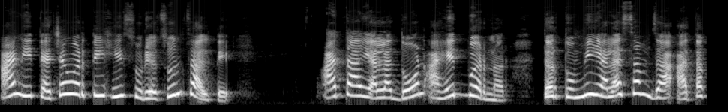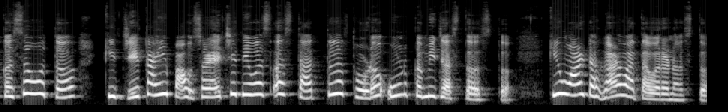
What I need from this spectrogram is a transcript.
आणि त्याच्यावरती ही सूर्यचूल चालते. आता याला दोन आहेत बर्नर. तर तुम्ही याला समजा आता कसं होतं की जे काही पावसाळ्याचे दिवस असतात तर थोडं ऊन कमी जास्त असतं किंवा ढगाळ वातावरण असतं.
